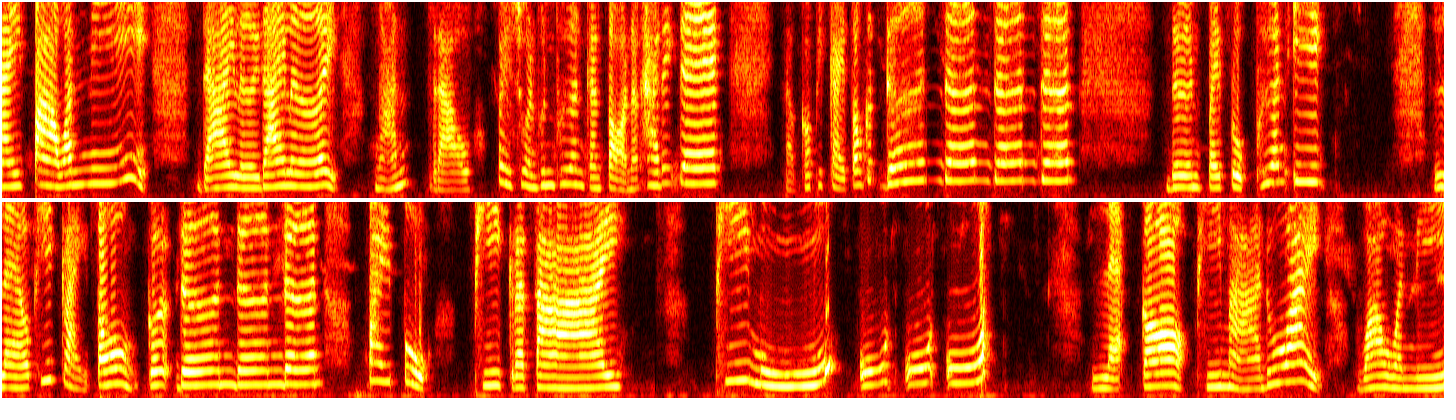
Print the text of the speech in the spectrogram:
ในป่าวันนี้ ได้เลยได้เลย งั้นเราไปชวนเพื่อนๆกันต่อนะคะเด็กๆ แล้วก็พี่ไก่ต้องก็เดินเดินเดินเดิน เดินไปปลุกเพื่อนอีก แล้วพี่ไก่ต้งก็เดินเดินเดิน ไปปลุก พี่กระต่าย พี่หมู อูดอูดอูดและก็พี่หมาด้วย ว่าวันนี้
